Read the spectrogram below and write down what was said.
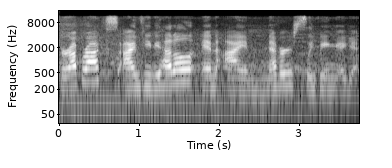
For Uproxx, I'm Phoebe Heddle, and I am never sleeping again.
